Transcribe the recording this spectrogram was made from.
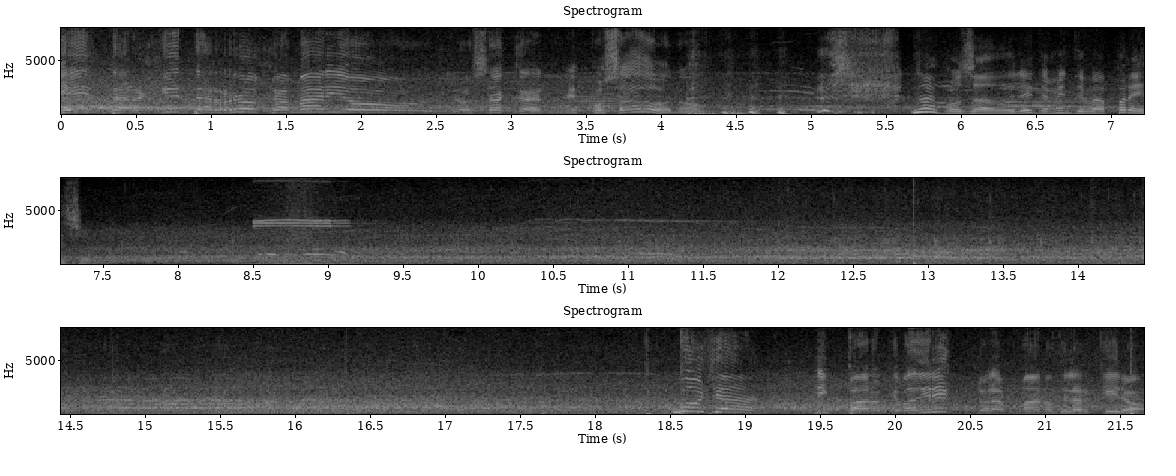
¿Es tarjeta roja, Mario? ¿Y lo sacan esposado o no? No es posado, directamente va preso. ¡Boyan! Disparo que va directo a las manos del arquero.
